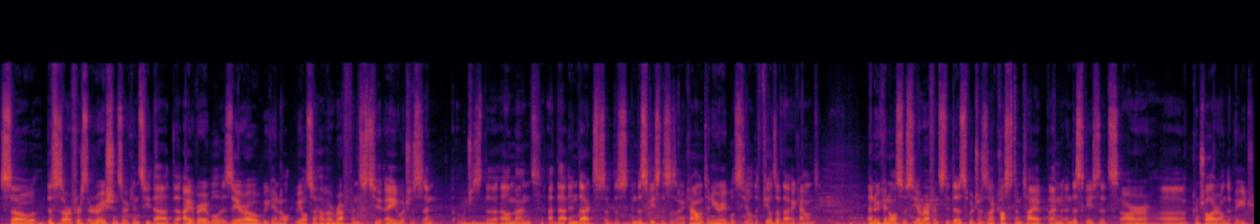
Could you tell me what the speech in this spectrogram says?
So this is our first iteration, so we can see that the i variable is zero. We can we also have a reference to a, which is an which is the element at that index. So this in this case, this is an account, and you're able to see all the fields of that account. And we can also see a reference to this, which is a custom type, and in this case, it's our uh, controller on the page.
